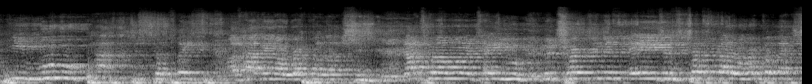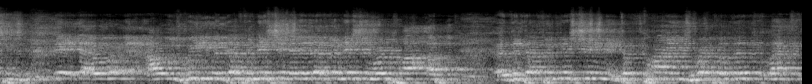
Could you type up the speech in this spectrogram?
He moved past just the place of having a recollection. That's what I want to tell you. The church in this age has just got a recollection. I was reading the definition, and the definition uh, the definition defines recollection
